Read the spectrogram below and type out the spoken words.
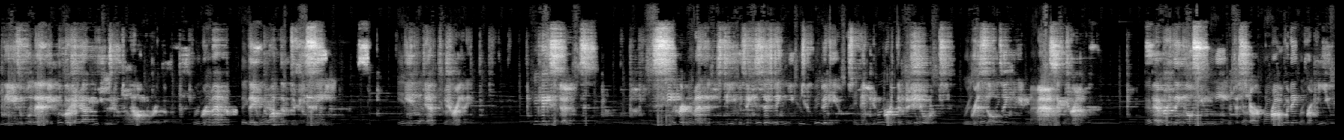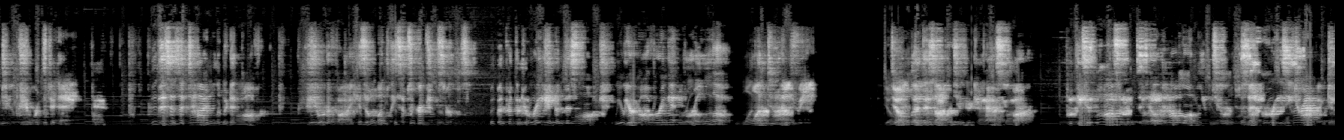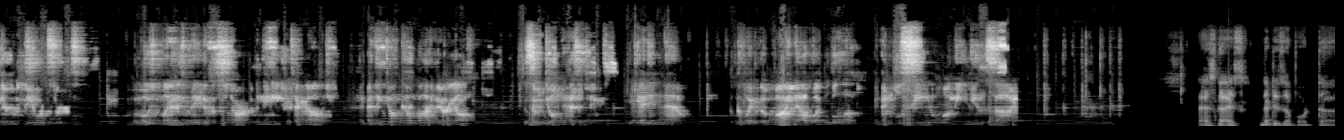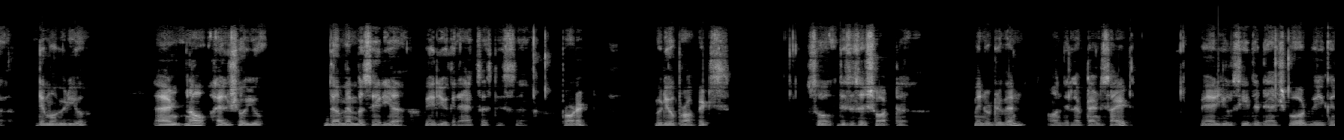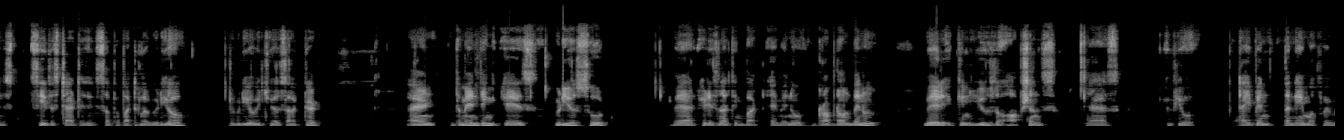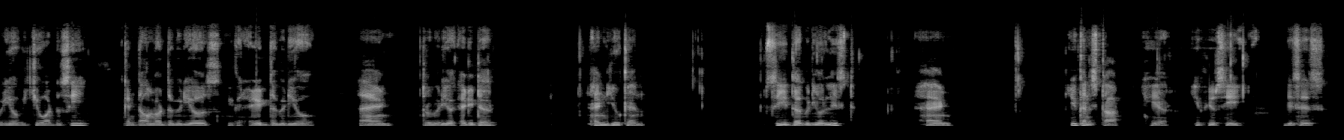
These will then be pushed up YouTube's algorithm. Remember, they want them to be seen. In-depth training. Case studies. Secret methods to use existing YouTube videos and convert them to shorts, resulting in massive traffic. Everything else you need to start profiting from YouTube Shorts today. This is a time-limited offer. Shortify is a monthly subscription service, but for the duration of this launch, we are offering it for a low, one-time fee. Don't let this opportunity pass you by. It's impossible to tell how long YouTube will send crazy traffic to their short service. Most money is made at the start of any new technology, and they don't come by very often. So don't hesitate. Get in now. Click the Buy Now button below, and we'll see you on the inside as guys that is about the demo video and now I'll show you the members area where you can access this uh, product video profits. So this is a short uh, menu driven on the left hand side where you'll see the dashboard where you can see the statistics of a particular video the video which you have selected. And the main thing is video shoot where it is nothing but a menu drop down menu where you can use the options as if you type in the name of a video which you want to see you can download the videos you can edit the video and through video editor and you can see the video list and you can start here. If you see this is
